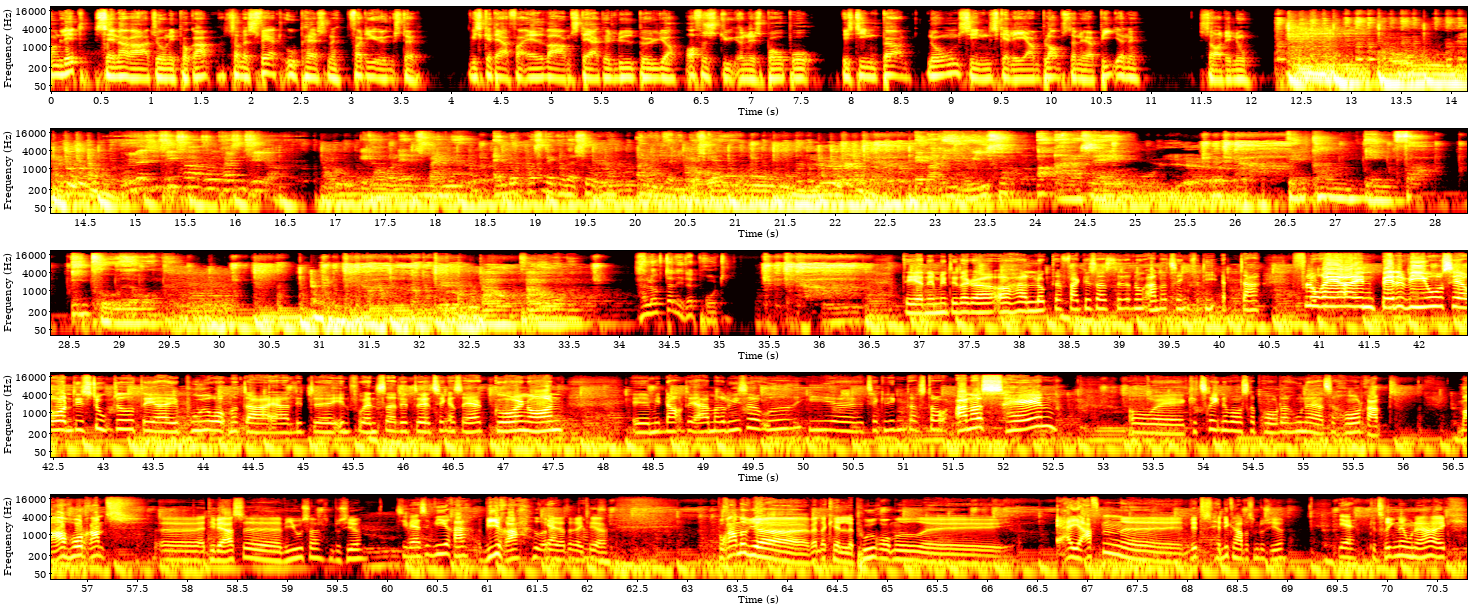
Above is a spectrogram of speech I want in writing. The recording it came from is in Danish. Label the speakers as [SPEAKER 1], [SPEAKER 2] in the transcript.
[SPEAKER 1] Om lidt sender radioen et program, som er svært upassende for de yngste. Vi skal derfor advare om stærke lydbølger og forstyrrende sprogbrug. Hvis dine børn nogensinde skal lære om blomsterne og bierne, så er det nu. Universitetsradioen præsenterer
[SPEAKER 2] Et hormonelt springvand af lugt og spekulationer og liderlig nysgerrighed. Med Marie-Louise og Anders Hagen. Velkommen i puderummet.
[SPEAKER 1] har lugter lidt af brudt.
[SPEAKER 3] Det er nemlig det, der gør, og har lugter faktisk også lidt af nogle andre ting, fordi at der florerer en bedte virus her rundt i studiet. Det er i puderummet, der er lidt uh, influenza, lidt uh, ting og sager going on. Uh, mit navn det er Marie-Louise, ude i uh, teknikken, der står Anders Hagen. Og uh, Katrine, vores reporter, hun er altså hårdt ramt.
[SPEAKER 4] Meget hårdt ramt øh, af diverse viruser, som du siger.
[SPEAKER 3] Diverse vira.
[SPEAKER 4] Vira hedder ja. det, ja, det er rigtigt, ja. Programmet, vi har valgt at kalde Puderummet, øh, er i aften øh, lidt handicappet, som du siger.
[SPEAKER 3] Ja,
[SPEAKER 4] Katrine, hun er her ikke,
